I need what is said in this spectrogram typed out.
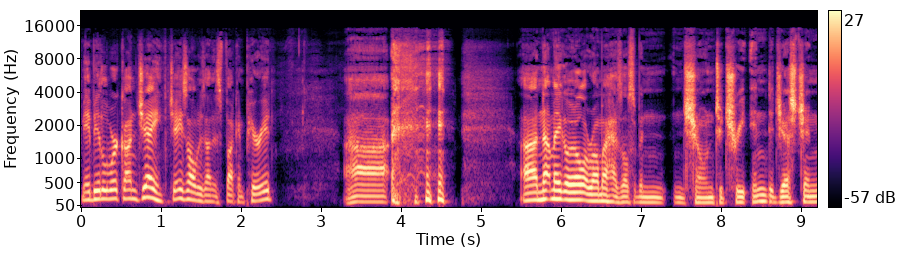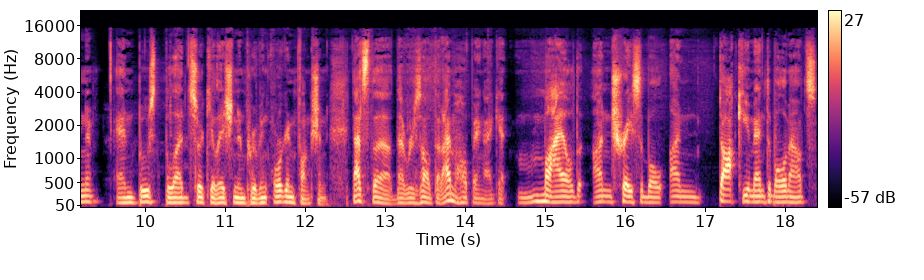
maybe it'll work on Jay. Jay's always on his fucking period. Uh, uh, nutmeg oil aroma has also been shown to treat indigestion and boost blood circulation, improving organ function. That's the the result that I'm hoping I get mild, untraceable, undocumentable amounts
